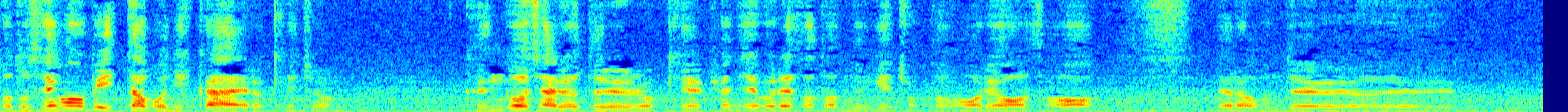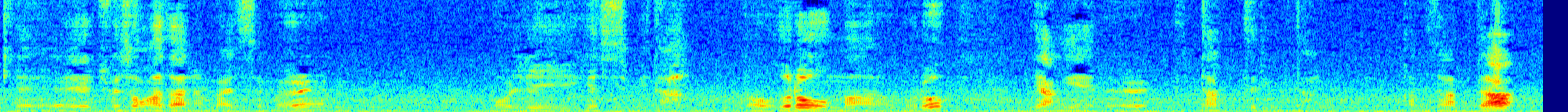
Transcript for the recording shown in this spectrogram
저도 생업이 있다 보니까 이렇게 좀 근거 자료들을 이렇게 편집을 해서 넣는 게 조금 어려워서 여러분들께 죄송하다는 말씀을 올리겠습니다. 너그러운 마음으로 양해를 부탁드립니다. 감사합니다.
